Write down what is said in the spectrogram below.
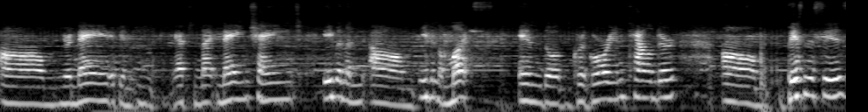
um, your name, if you your name change, even the um even the months in the Gregorian calendar, um, businesses,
